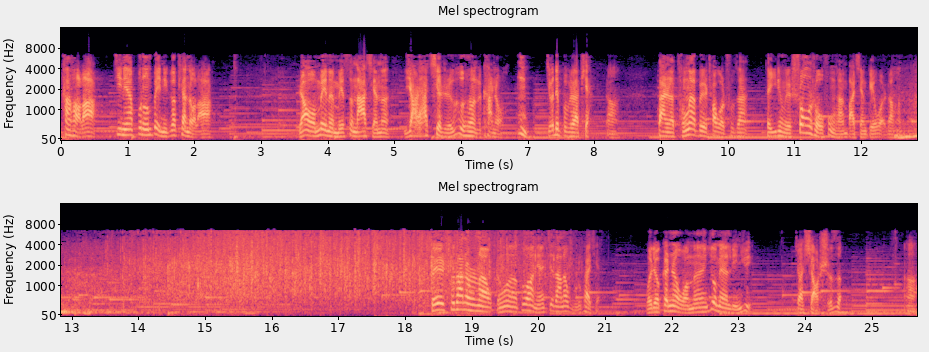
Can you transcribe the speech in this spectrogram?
看好了，今年不能被你哥骗走了啊！然后我妹呢，每次拿钱呢，咬牙切齿、恶狠狠地看着我，嗯，绝对不被他骗啊！但是从来不会超过初三，他一定会双手奉还，把钱给我，知道吗？所以初三的时候呢，总共多少年积攒了五十块钱，我就跟着我们右面的邻居，叫小石子，啊，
